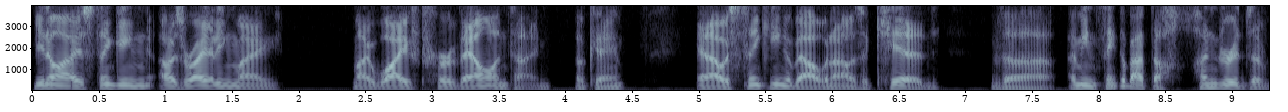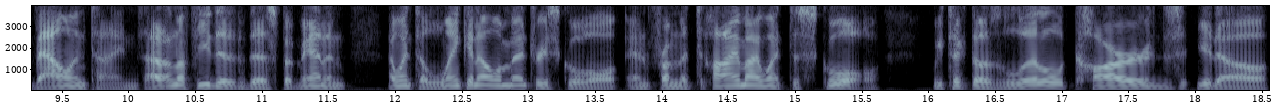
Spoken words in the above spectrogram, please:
You know, I was thinking, I was writing my my wife her Valentine, okay, and I was thinking about when I was a kid. The, I mean, think about the hundreds of Valentines. I don't know if you did this, but man, and I went to Lincoln Elementary School, and from the time I went to school, we took those little cards, you know,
